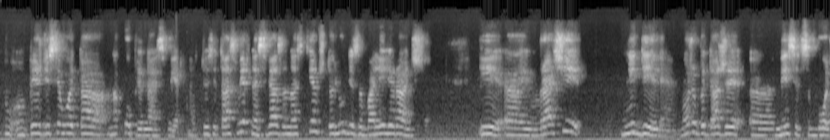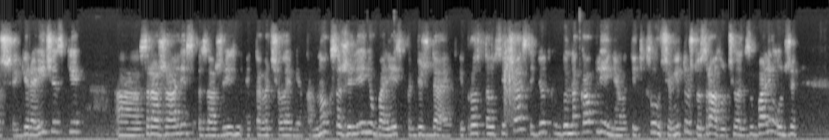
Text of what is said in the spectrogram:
Ну, прежде всего, это накопленная смертность. То есть эта смертность связана с тем, что люди заболели раньше. И э, врачи недели, может быть, даже э, месяц больше героически э, сражались за жизнь этого человека. Но, к сожалению, болезнь побеждает. И просто вот сейчас идет как бы накопление вот этих случаев. Не то, что сразу человек заболел, он же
